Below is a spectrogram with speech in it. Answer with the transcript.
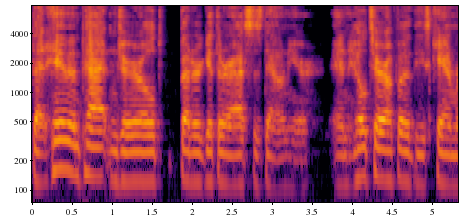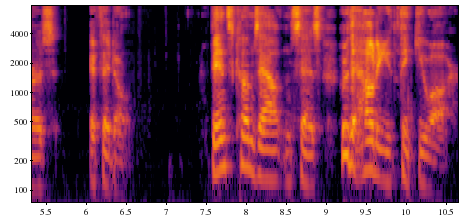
that him and Pat and Gerald better get their asses down here. And he'll tear up these cameras if they don't. Vince comes out and says, Who the hell do you think you are?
